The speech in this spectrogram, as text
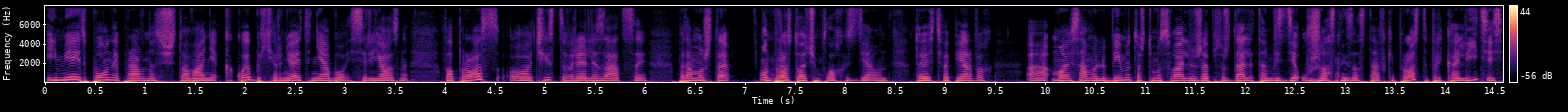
имеет полное право на существование, какой бы херней это ни было, серьезно. Вопрос о чистой реализации, потому что он просто очень плохо сделан. То есть, во-первых, Uh, мое самое любимое, то, что мы с Валей уже обсуждали, там везде ужасные заставки. Просто приколитесь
